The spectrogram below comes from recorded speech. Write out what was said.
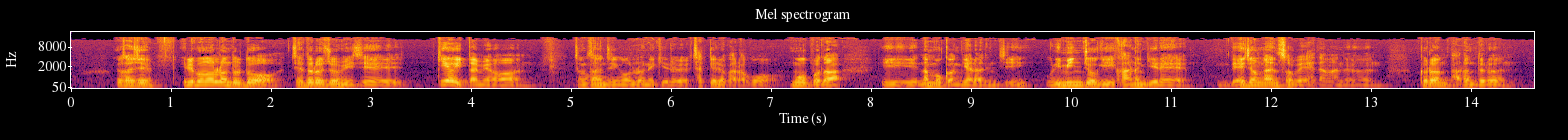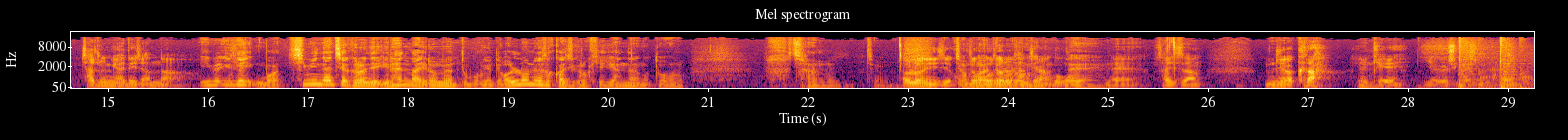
그래서 사실 일본 언론들도 제대로 좀 이제 깨어 있다면 정상적인 언론의 길을 찾기를 바라고 무엇보다 이 남북 관계라든지 우리 민족이 가는 길에 내정 간섭에 해당하는 그런 발언들은 자중해야 되지 않나. 이- 이게 뭐 시민단체 가 그런 얘기를 했나 이러면 또 모르겠는데 언론에서까지 그렇게 얘기한다는 것도 하, 참, 참 언론이 이제 공정 보도를 상실한 거고, 네. 네. 사실상 문제가 크다 이렇게 이야기할 수 있겠습니다.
